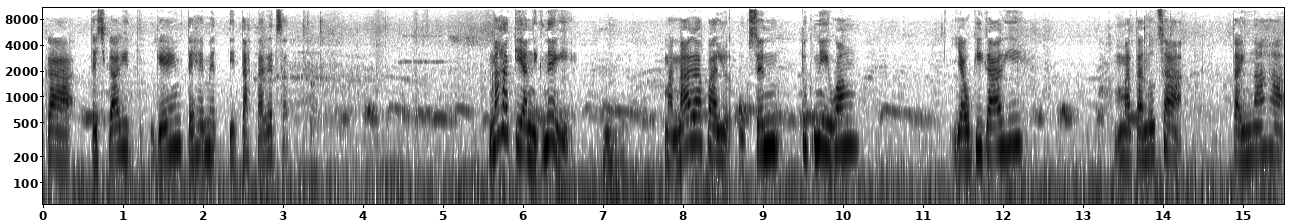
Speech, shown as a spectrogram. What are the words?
Ga techgagit gen tehemet titahtagetzat. Nahakianiknegi. Managa pal uksen tukniwan yaukigagi matanut sa tainaha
